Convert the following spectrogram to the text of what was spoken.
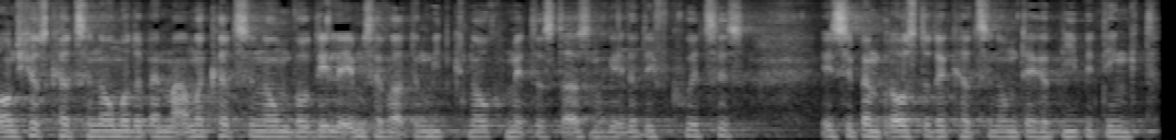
Bronchuskarzinom oder beim Mammakarzinom, wo die Lebenserwartung mit Knochenmetastasen relativ kurz ist, ist sie beim Prostatakarzinom therapiebedingt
